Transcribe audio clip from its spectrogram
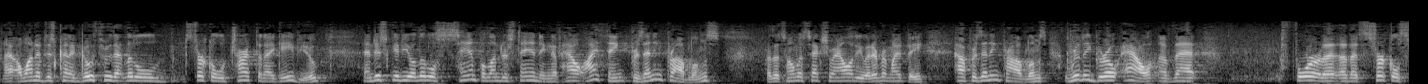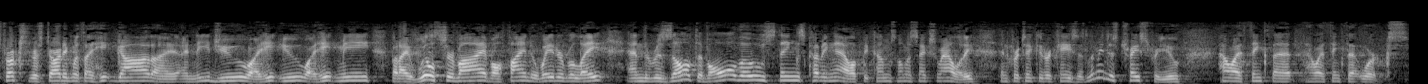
I want to just kind of go through that little circle chart that I gave you and just give you a little sample understanding of how I think presenting problems, whether it's homosexuality, whatever it might be, how presenting problems really grow out of that four, uh, that circle structure starting with I hate God, I, I need you, I hate you, I hate me, but I will survive, I'll find a way to relate, and the result of all those things coming out becomes homosexuality in particular cases. Let me just trace for you how I think that, how I think that works.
